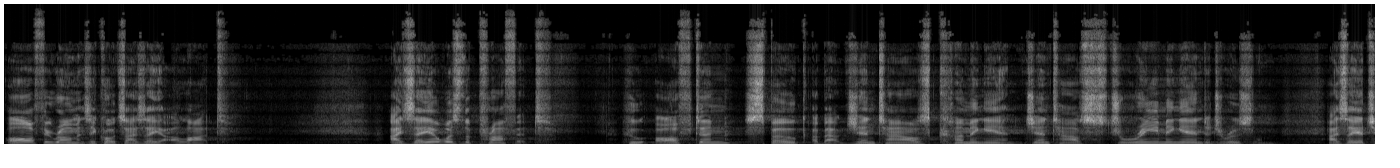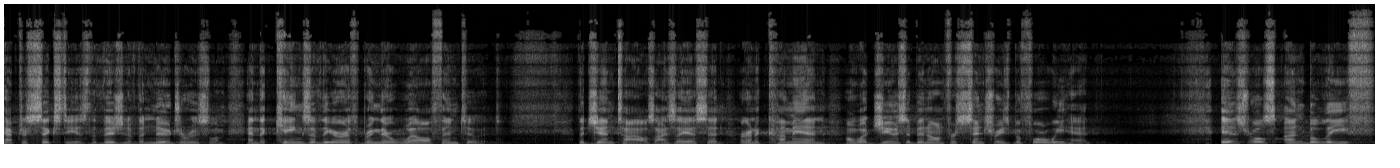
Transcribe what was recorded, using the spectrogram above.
All through Romans, he quotes Isaiah a lot. Isaiah was the prophet who often spoke about Gentiles coming in, Gentiles streaming into Jerusalem. Isaiah chapter 60 is the vision of the new Jerusalem, and the kings of the earth bring their wealth into it. The Gentiles, Isaiah said, are going to come in on what Jews have been on for centuries before we had. Israel's unbelief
